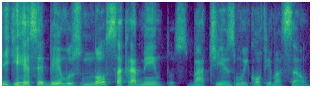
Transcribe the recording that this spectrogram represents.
e que recebemos nos sacramentos, batismo e confirmação.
